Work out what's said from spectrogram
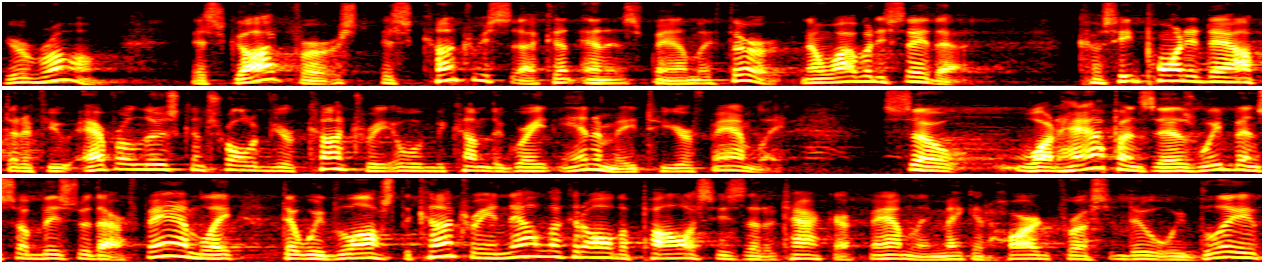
you're wrong. It's God first, it's country second, and it's family third. Now, why would he say that? Because he pointed out that if you ever lose control of your country, it will become the great enemy to your family. So, what happens is we've been so busy with our family that we've lost the country, and now look at all the policies that attack our family and make it hard for us to do what we believe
